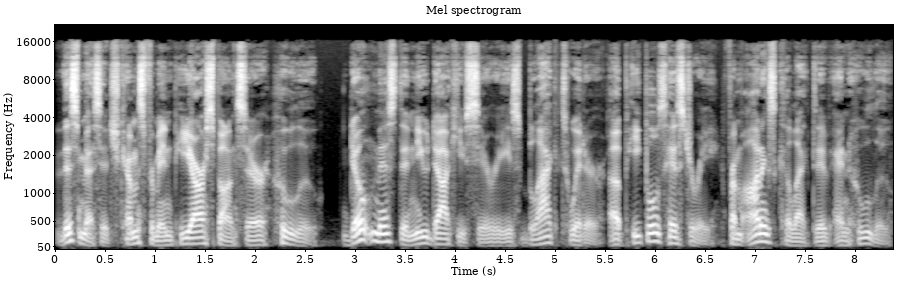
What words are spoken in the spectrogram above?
This message comes from NPR sponsor Hulu. Don't miss the new docuseries Black Twitter: A People's History from Onyx Collective and Hulu.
